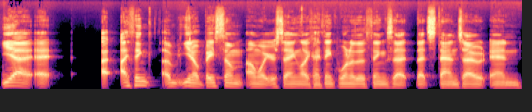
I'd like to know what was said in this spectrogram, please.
Yeah, eh, I, I think um, you know, based on, on what you're saying, like I think one of the things that that stands out, and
